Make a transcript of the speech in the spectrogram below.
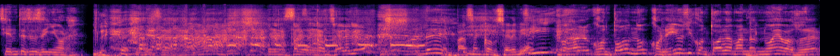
siéntese señora. ¿Te pasa con Serbia? ¿Te pasa con Serbia? Sí, o sea, con todos, ¿no? Con ellos y con todas las bandas nuevas. O sea,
